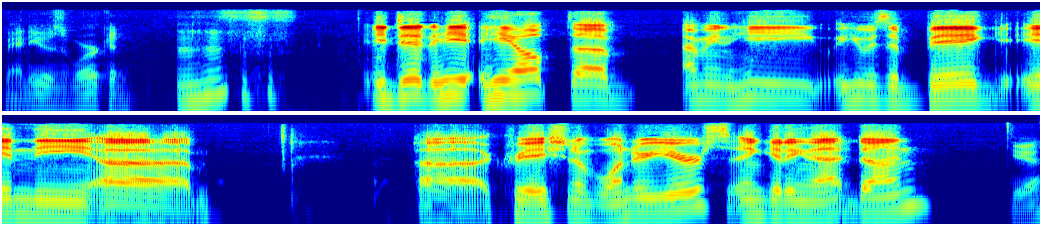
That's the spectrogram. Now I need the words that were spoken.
Man, he was working. hmm he did. He he helped. Uh, I mean, he he was a big in the uh, uh, creation of Wonder Years and getting that done. Yeah.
